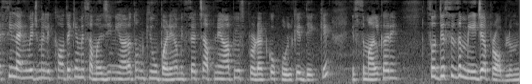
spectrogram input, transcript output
ऐसी लैंग्वेज में लिखा होता है कि हमें समझ ही नहीं आ रहा तो हम क्यों पढ़ें? हम इससे अच्छा अपने आप ही उस प्रोडक्ट को खोल के देख के इस्तेमाल करें। So this is a major problem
